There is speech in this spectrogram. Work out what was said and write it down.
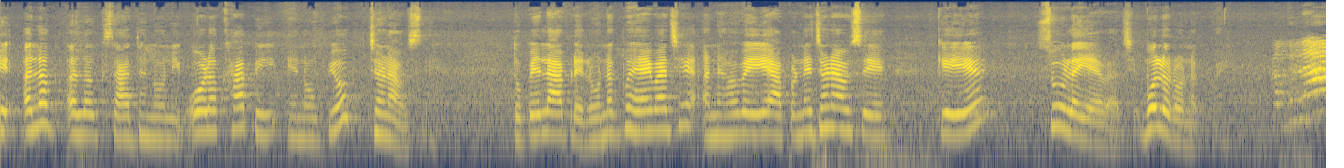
એ અલગ અલગ સાધનોની ઓળખ આપી એનો ઉપયોગ જણાવશે. તો પહેલાં આપણે રોનકભાઈ આવ્યા છે અને હવે એ આપણને જણાવશે કે એ શું લઈ આવ્યા છે. બોલો રોનકભાઈ અગલા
